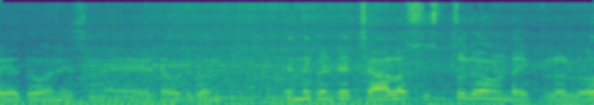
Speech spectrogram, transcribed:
లేదో అనేసి డౌట్గా ఉంది. ఎందుకంటే చాలా సుస్తుగా ఉండే పిల్లలు.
